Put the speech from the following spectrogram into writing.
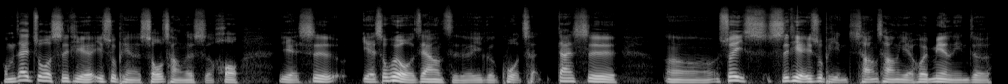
我们在做实体的艺术品的收藏的时候，也是也是会有这样子的一个过程，但是。嗯，所以实体的艺术品常常也会面临着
